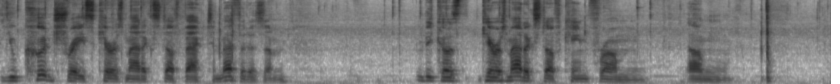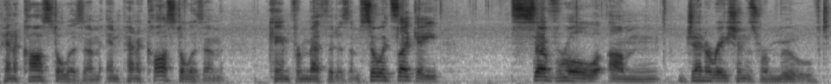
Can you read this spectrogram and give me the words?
you could trace charismatic stuff back to Methodism because charismatic stuff came from um, Pentecostalism, and Pentecostalism came from Methodism. So it's like a several um, generations removed,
